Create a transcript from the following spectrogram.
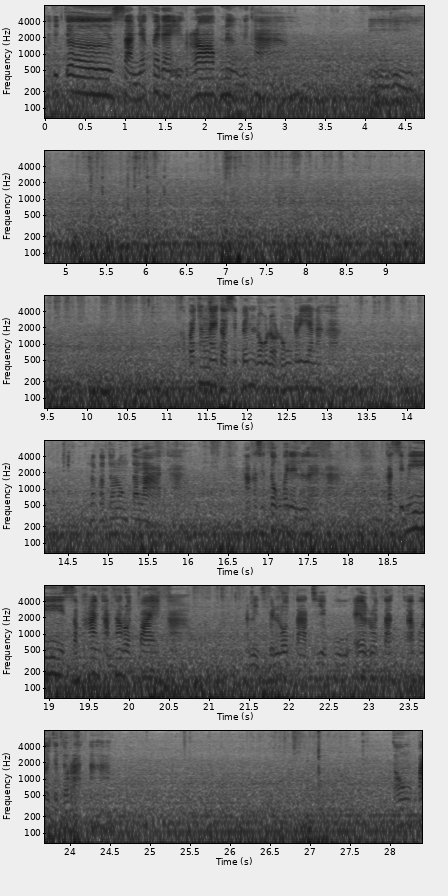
ก็จะ เจอสามแยกไฟแดงอีกรอบหนึ่งนะคะนี่เข้าไปทางในก็จะเป็นโรงโรงเรียนนะคะ แล้วก็ต้องลงตลาดค่ะหากสิตรงไปเรื่อยๆค่ะก็จะมีสะพานข้ามทางรถไฟค่ะ อันนี้จะเป็นรถตัดชัยภูเอรถตัดอำเภอจตุรัสนะคะ ตรงไป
